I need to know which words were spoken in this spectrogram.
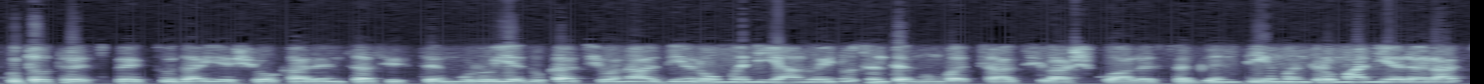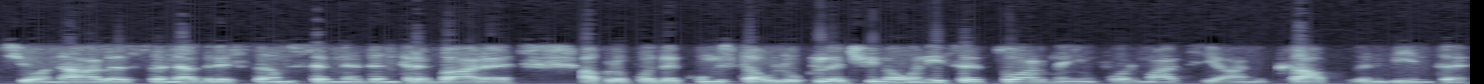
cu tot respectul, dar e și o carență a sistemului educațional din România. Noi nu suntem învățați la școală să gândim într-o manieră rațională, să ne adresăm semne de întrebare apropo de cum stau lucrurile, ci nouă ni se toarnă informația în cap, în minte.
